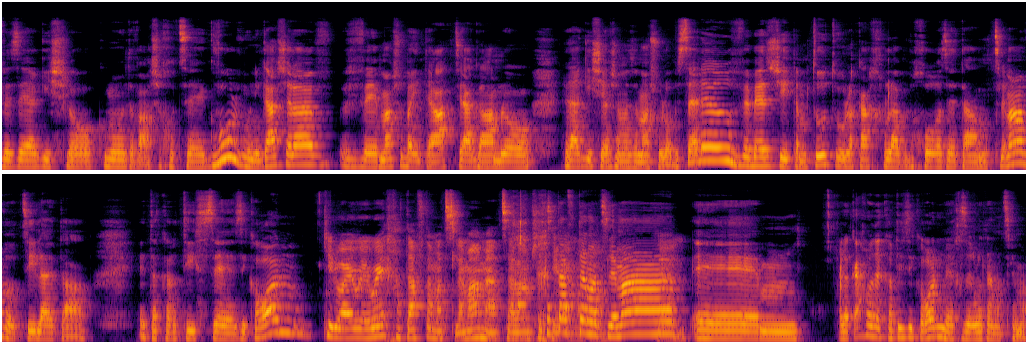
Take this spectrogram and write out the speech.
וזה הרגיש לו כמו דבר שחוצה גבול והוא ניגש אליו ומשהו באינטראקציה גרם לו להרגיש שיש שם איזה משהו לא בסדר ובאיזושהי התעמתות הוא לקח לבחור הזה את המצלמה והוציא לה את, ה, את הכרטיס אה, זיכרון. כאילו וואי וואי וואי חטף את המצלמה מהצלם שצילם אותו. חטף את המצלמה. כן. אמ, לקח לו את הכרטיס זיכרון והחזיר לו את המצלמה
